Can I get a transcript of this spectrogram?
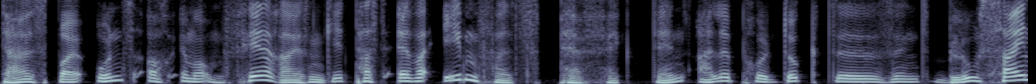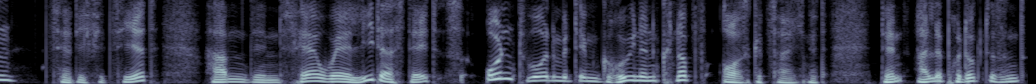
Da es bei uns auch immer um Fährreisen geht, passt Ever ebenfalls perfekt, denn alle Produkte sind Blue Sign zertifiziert, haben den Fairway Leader Status und wurden mit dem grünen Knopf ausgezeichnet. Denn alle Produkte sind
